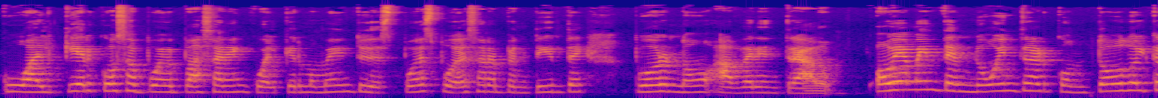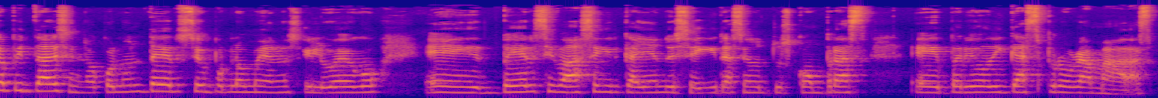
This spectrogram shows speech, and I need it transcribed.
cualquier cosa puede pasar en cualquier momento y después puedes arrepentirte por no haber entrado. Obviamente no entrar con todo el capital, sino con un tercio por lo menos y luego eh, ver si va a seguir cayendo y seguir haciendo tus compras eh, periódicas programadas.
